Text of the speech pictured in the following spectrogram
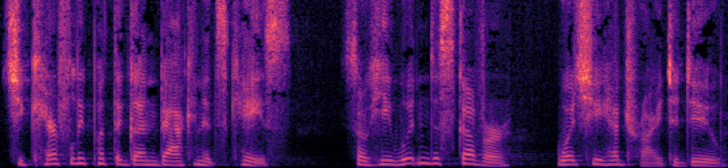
she carefully put the gun back in its case so he wouldn't discover what she had tried to do.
